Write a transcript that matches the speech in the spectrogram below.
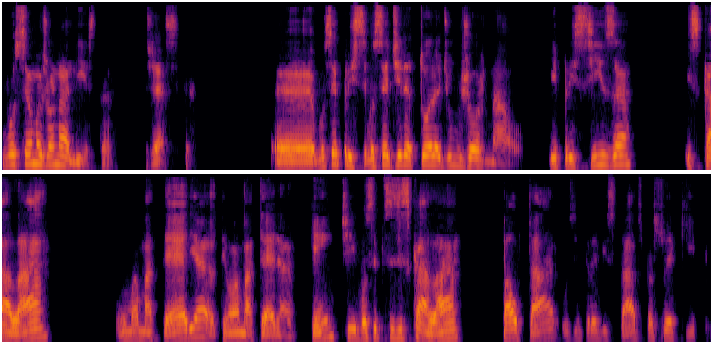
Você é uma jornalista, Jéssica. É, você, você é diretora de um jornal e precisa escalar uma matéria, tem uma matéria quente, você precisa escalar, pautar os entrevistados para sua equipe.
